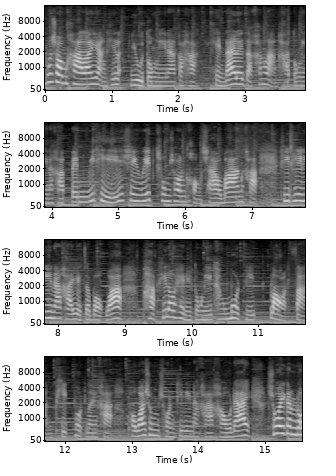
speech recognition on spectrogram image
คุณผู้ชมคะแล้วอย่างที่อยู่ตรงนี้นะก็ค่ะ เห็นได้เลยจากข้างหลังค่ะตรงนี้นะคะ เป็นวิถีชีวิตชุมชนของชาวบ้านค่ะ ที่ที่นี่นะคะ อยากจะบอกว่าผักที่เราเห็นอยู่ตรงนี้ทั้งหมดนี้ปลอดสารพิษหมดเลยค่ะ เพราะว่าชุมชนที่นี่นะคะ เขาได้ช่วยกันร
